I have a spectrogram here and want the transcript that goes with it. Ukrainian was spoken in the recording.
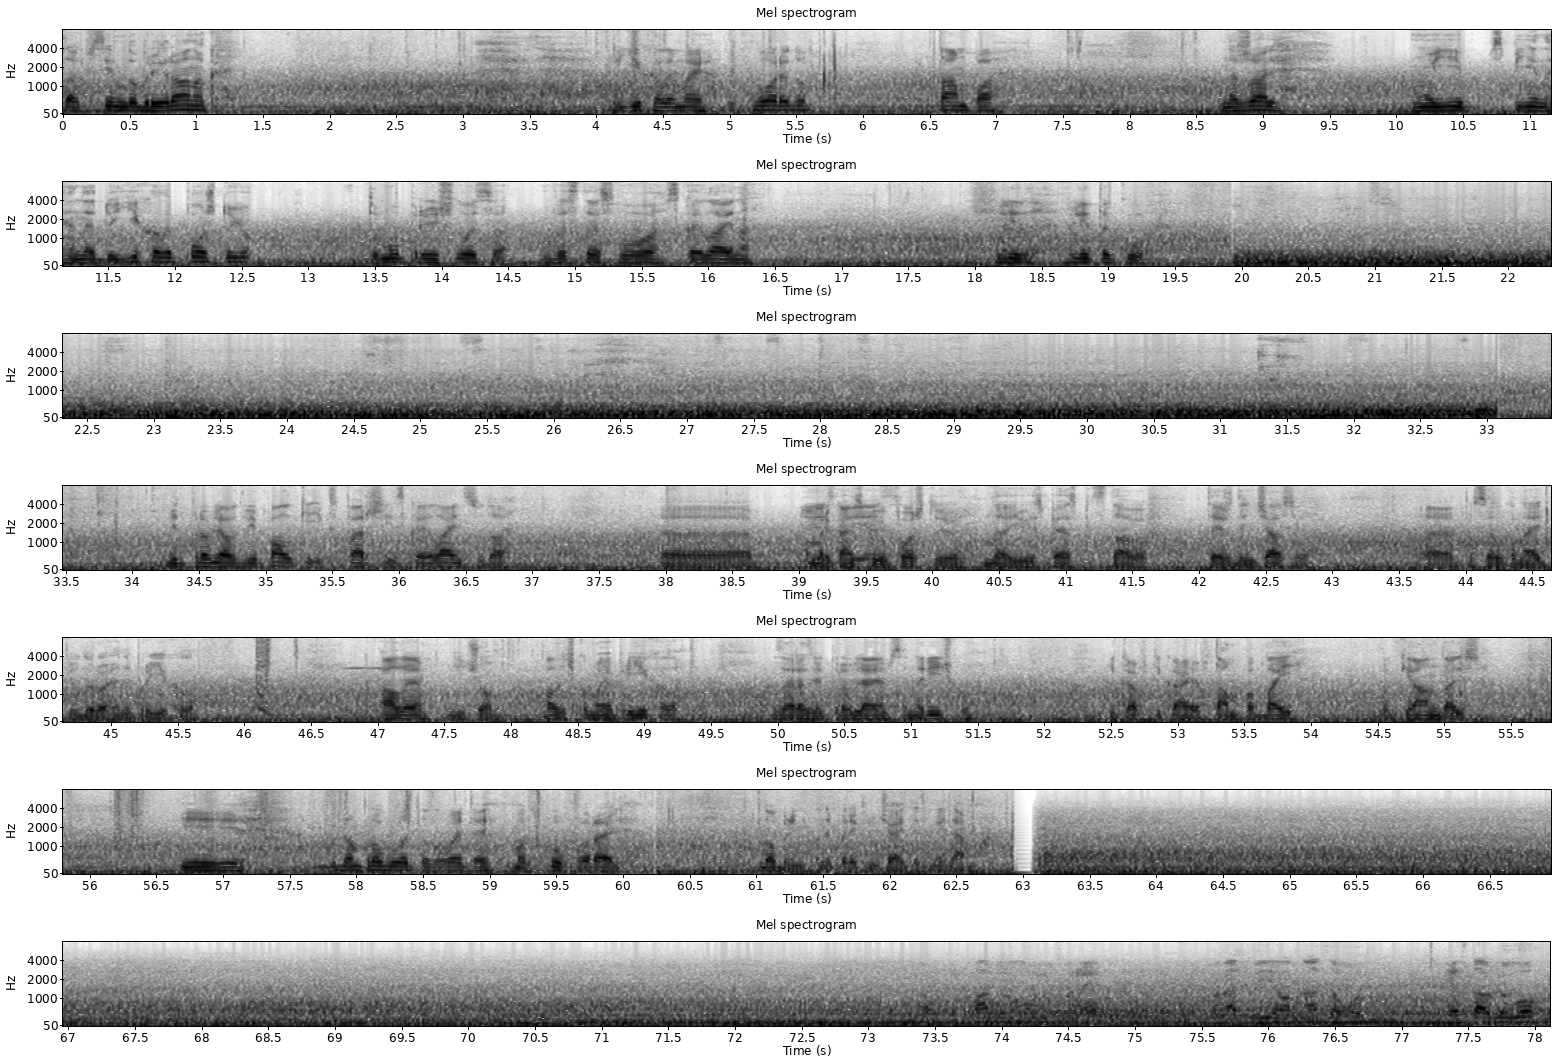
Так, всім добрий ранок. Приїхали ми у Флориду, Тампа. На жаль, мої спінінги не доїхали поштою, тому прийшлося вести свого скайлайна в, лі... в літаку. Відправляв дві палки X1 і Skyline сюди. Е, американською поштою. Да, USPS підставив. Тиждень часу. Е, посилка навіть півдороги не проїхала. Але нічого, паличка моя приїхала. Зараз відправляємося на річку, яка втікає в Тампа Бей, в океан далі. І будемо пробувати ловити морську форель. Добренько, не переключайтесь, ми йдемо.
